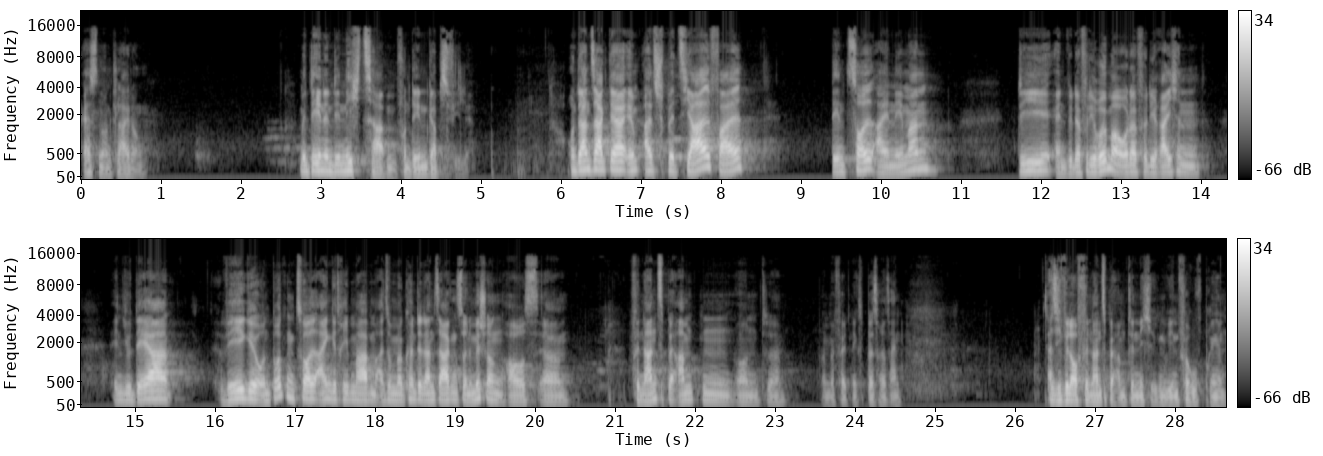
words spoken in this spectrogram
Essen und Kleidung. Mit denen, die nichts haben, von denen gab es viele. Und dann sagt er als Spezialfall den Zolleinnehmern, die entweder für die Römer oder für die Reichen in Judäa Wege und Brückenzoll eingetrieben haben. Also man könnte dann sagen, so eine Mischung aus äh, Finanzbeamten und äh, mir fällt nichts Besseres ein. Also ich will auch Finanzbeamte nicht irgendwie in Verruf bringen.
